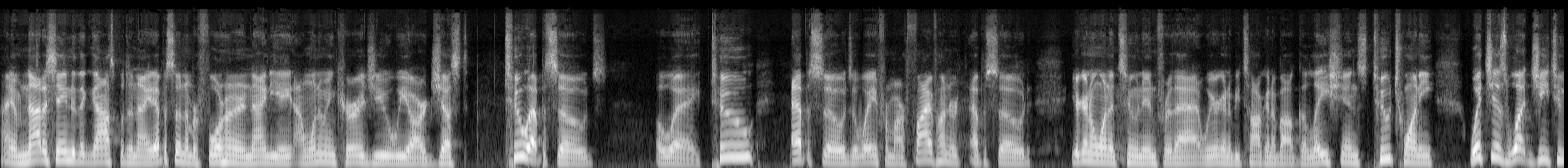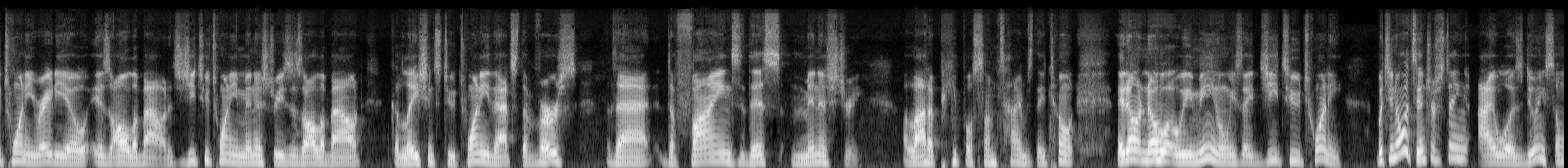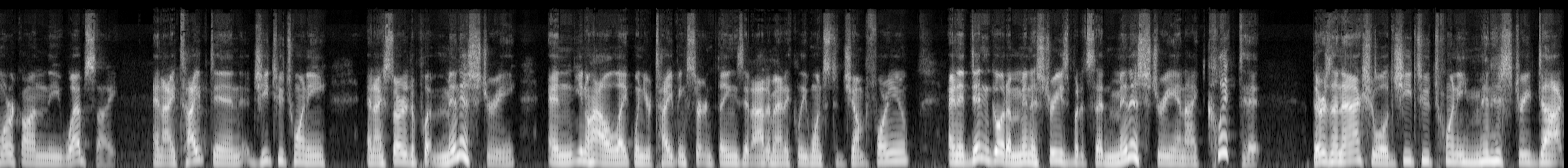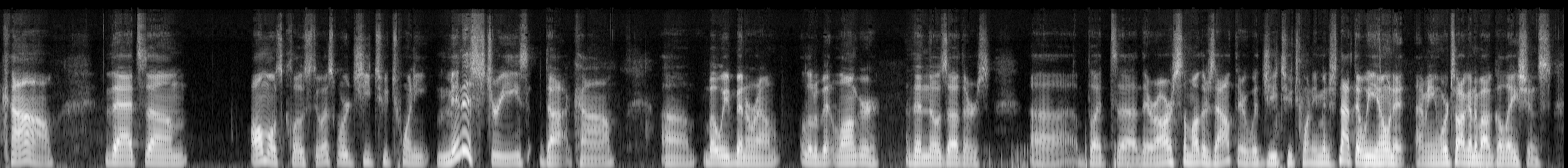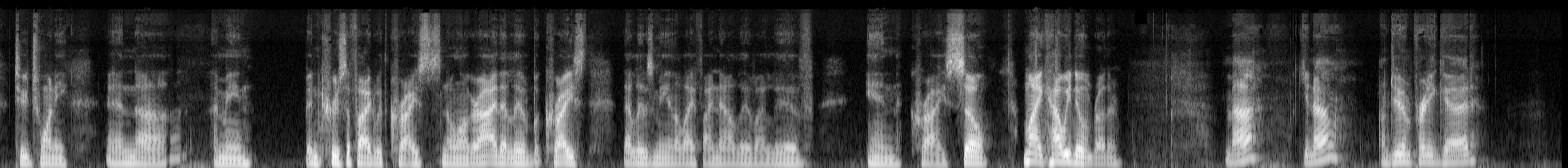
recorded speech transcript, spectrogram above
I am not ashamed of the gospel tonight, episode number 498. I want to encourage you. We are just two episodes away, two episodes away from our 500th episode. You're going to want to tune in for that. We're going to be talking about Galatians 2:20, which is what G220 Radio is all about. It's G220 Ministries is all about Galatians 2:20. That's the verse that defines this ministry. A lot of people sometimes they don't they don't know what we mean when we say G220. But you know what's interesting? I was doing some work on the website and I typed in G220 and I started to put ministry and you know how like when you're typing certain things it automatically wants to jump for you? And it didn't go to ministries but it said ministry and i clicked it. There's an actual g220ministry.com that's um almost close to us. We're g220ministries.com um, but we've been around a little bit longer than those others. Uh, but uh, there are some others out there with g220 ministries not that we own it. I mean we're talking about galatians 220 and uh, i mean been crucified with Christ. It's no longer I that live, but Christ that lives me in the life I now live. I live in Christ. So, Mike, how we doing, brother? Ma, you know, I'm doing pretty good.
